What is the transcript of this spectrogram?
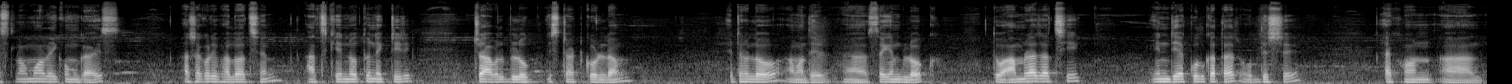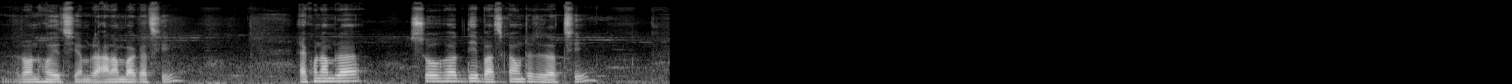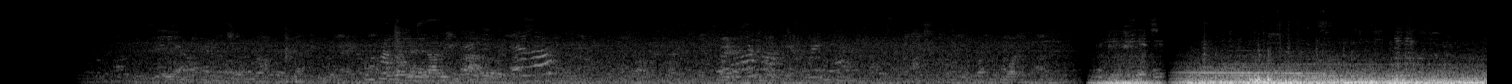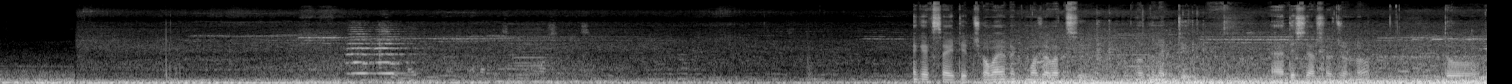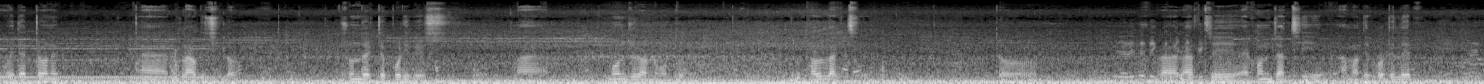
আসসালামু আলাইকুম গাইস আশা করি ভালো আছেন। আজকে নতুন একটি ট্রাভেল ব্লগ স্টার্ট করলাম। এটা হলো আমাদের সেকেন্ড ব্লগ তো আমরা যাচ্ছি ইন্ডিয়া কলকাতার উদ্দেশ্যে। এখন রন হয়েছি আমরা আরামবাগ আছি। এখন আমরা সৌহার্দি বাস কাউন্টারে যাচ্ছি। অনেক এক্সাইটেড সবাই অনেক মজা পাচ্ছি নতুন একটি দেশে আসার জন্য। তো ওয়েদারটা অনেক ক্লাউডি ছিল। সুন্দর একটা পরিবেশ মন মতো। ভালো লাগছে। তো রাত্রে এখন যাচ্ছি আমাদের হোটেলের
